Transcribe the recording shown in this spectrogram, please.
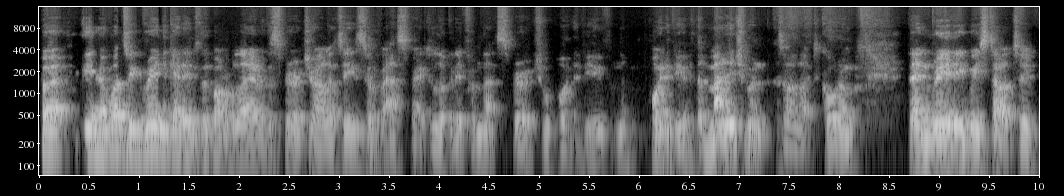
but you know, once we really get into the bottom layer of the spirituality sort of aspect and look at it from that spiritual point of view, from the point of view of the management, as I like to call them, then really we start to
